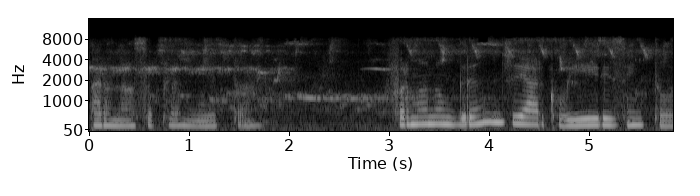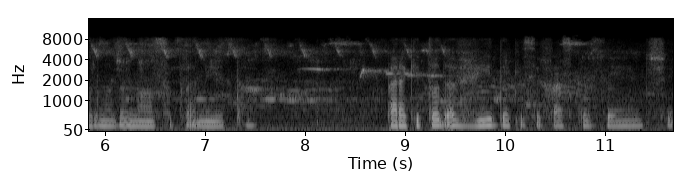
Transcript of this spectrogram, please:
para o nosso planeta, formando um grande arco-íris em torno do nosso planeta para que toda vida que se faz presente,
